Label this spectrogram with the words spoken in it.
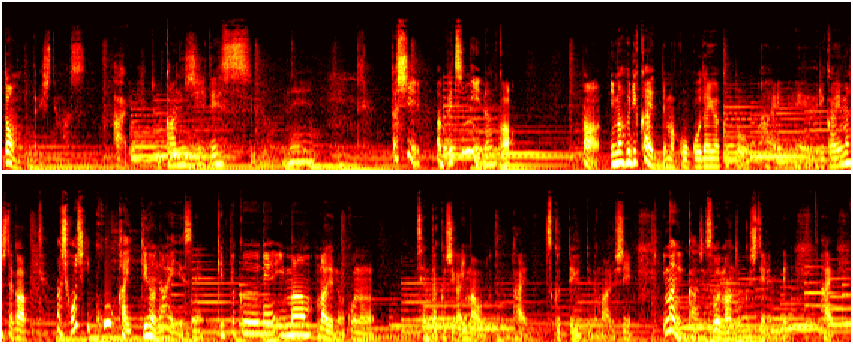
とは思ったりしてます。はい。という感じですよね。だし、まあ、別になんかまあ今振り返って、まあ、高校大学と、はいえー、振り返りましたが、まあ、正直後悔っていうのはないですね。結局ね今までのこの選択肢が今を、はい、作っているっていうのもあるし今に関してすごい満足してるんで、はい。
